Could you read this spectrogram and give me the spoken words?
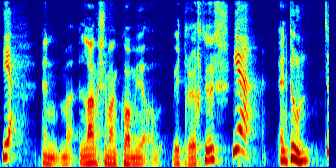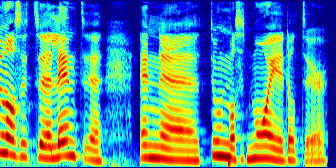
Ja, En ma- langzaamaan kwam je weer terug dus. ja. En toen? Toen was het eh, lente. En eh, toen was het mooie dat er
